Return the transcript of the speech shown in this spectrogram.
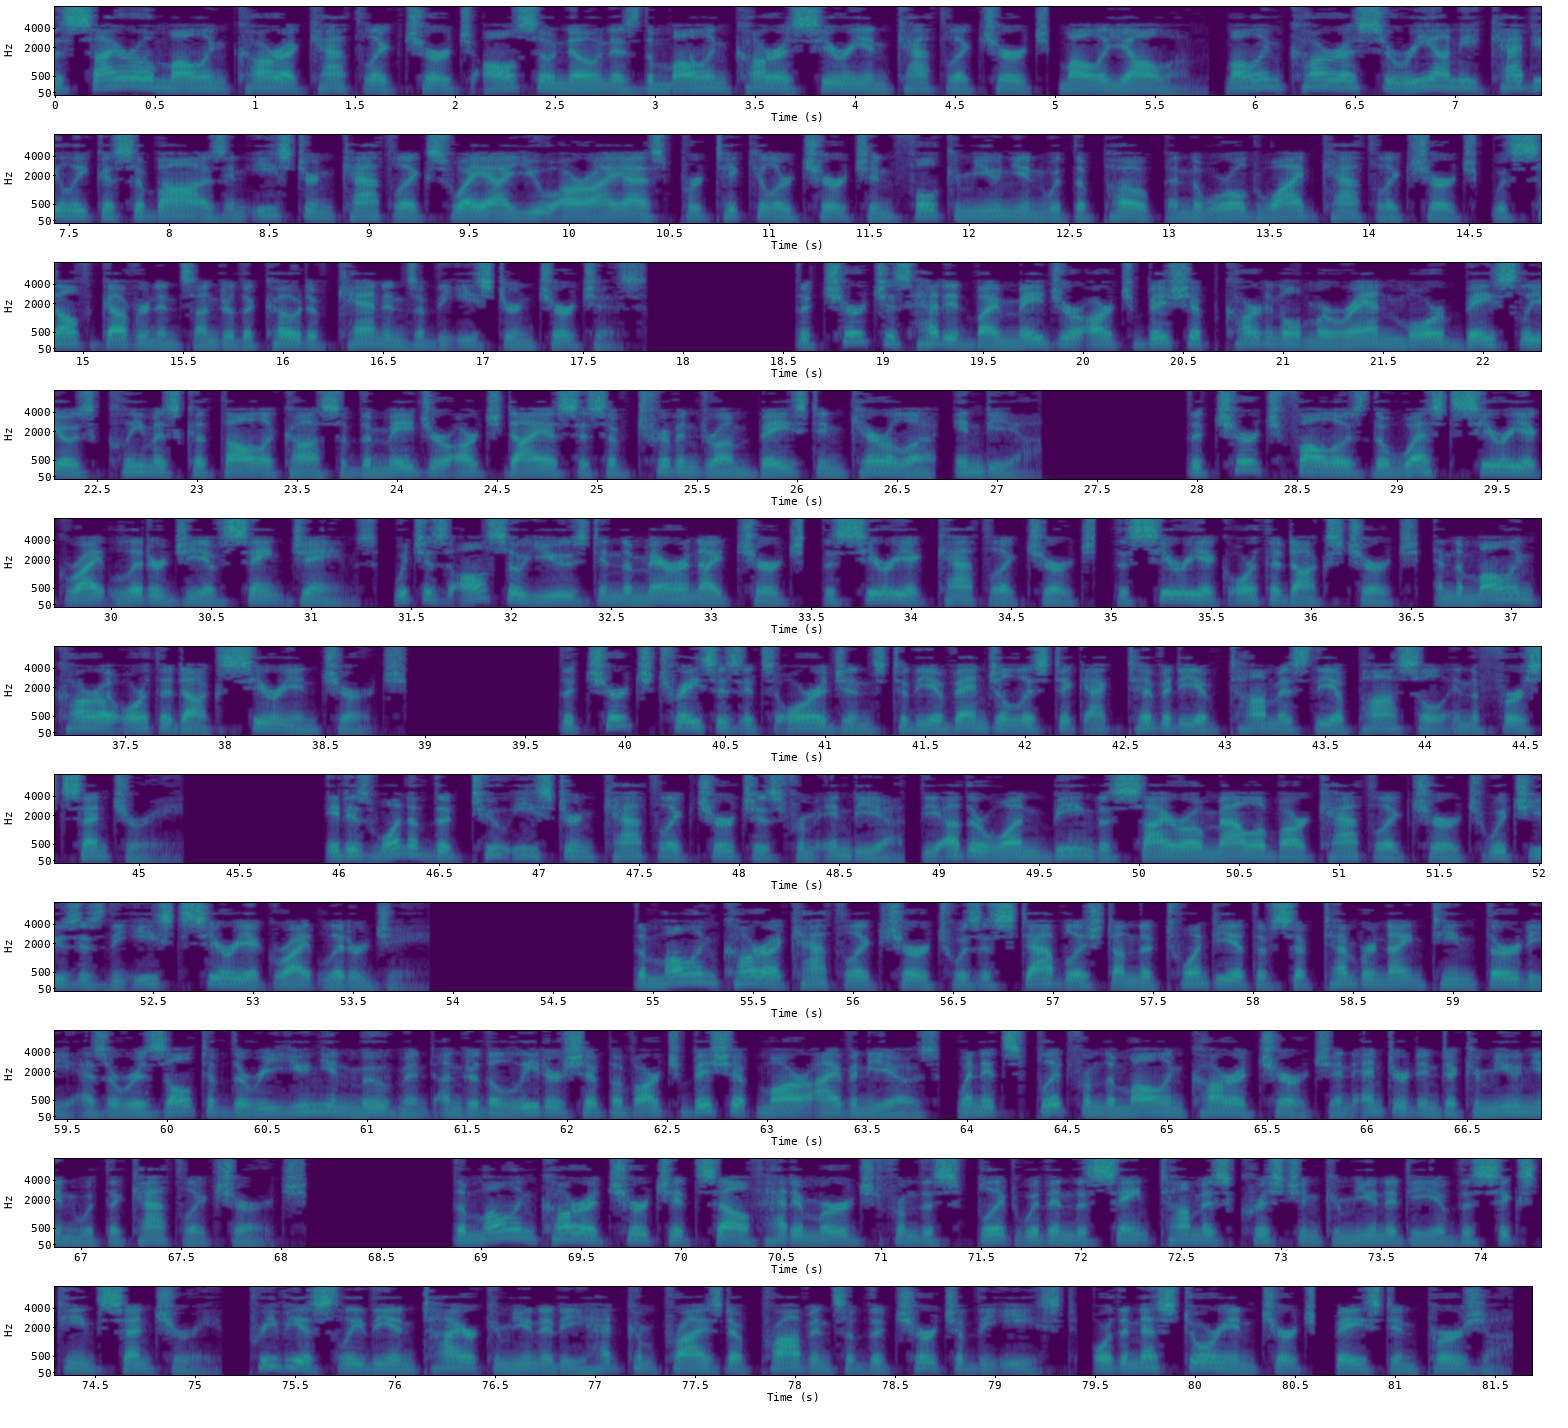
The Syro-Malankara Catholic Church also known as the Malankara Syrian Catholic Church Malayalam, Malankara Suryani Katolika Sabha is an Eastern Catholic Sui Iuris particular church in full communion with the Pope and the worldwide Catholic Church, with self-governance under the Code of Canons of the Eastern Churches. The church is headed by Major Archbishop Cardinal Moran Moore Baselios Cleemis Catholicos of the Major Archdiocese of Trivandrum based in Kerala, India. The church follows the West Syriac Rite liturgy of St. James, which is also used in the Maronite Church, the Syriac Catholic Church, the Syriac Orthodox Church, and the Malankara Orthodox Syrian Church. The church traces its origins to the evangelistic activity of Thomas the Apostle in the 1st century. It is one of the two Eastern Catholic churches from India, the other one being the Syro-Malabar Catholic Church which uses the East Syriac Rite liturgy. The Malankara Catholic Church was established on 20 September 1930 as a result of the reunion movement under the leadership of Archbishop Mar Ivanios, when it split from the Malankara Church and entered into communion with the Catholic Church. The Malankara Church itself had emerged from the split within the St. Thomas Christian community of the 16th century. Previously, the entire community had comprised a province of the Church of the East, or the Nestorian Church, based in Persia.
